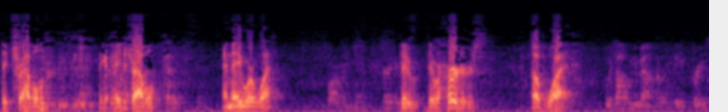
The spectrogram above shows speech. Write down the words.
Travel. They traveled. they got paid to travel. And they were what? Farmers. They, they were herders of what? We're talking about the priest.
